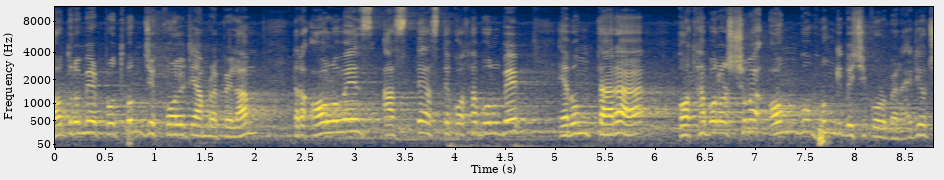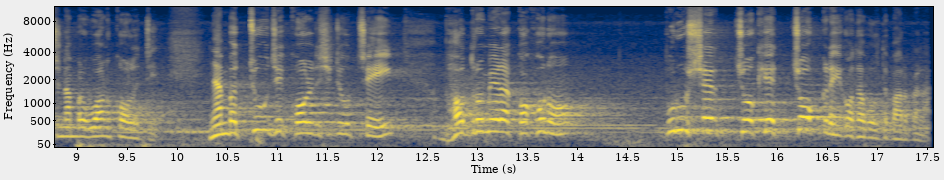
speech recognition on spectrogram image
ভদ্রমের প্রথম যে কোয়ালিটি আমরা পেলাম, তারা অলওয়েজ আস্তে আস্তে কথা বলবে এবং তারা কথা বলার সময় অঙ্গভঙ্গি বেশি করবে না। এটি হচ্ছে number one quality number two যে কোয়ালিটি সেটি হচ্ছে এই, ভদ্রমেয়েরা কখনো পুরুষের চোখে চোখ রেখে কথা বলতে পারবে না।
